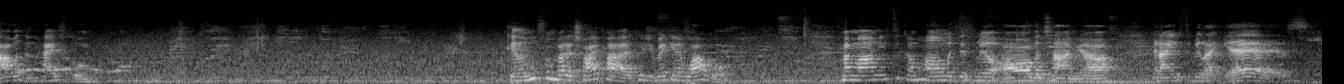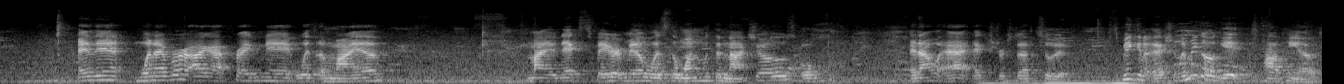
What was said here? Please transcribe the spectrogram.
I was in high school. Okay, let me move from by the tripod because you're making it wobble. My mom used to come home with this meal all the time, y'all. And I used to be like, yes. And then whenever I got pregnant with Amaya, my next favorite meal was the one with the nachos. Oh, and I would add extra stuff to it. Speaking of extra, let me go get jalapenos.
